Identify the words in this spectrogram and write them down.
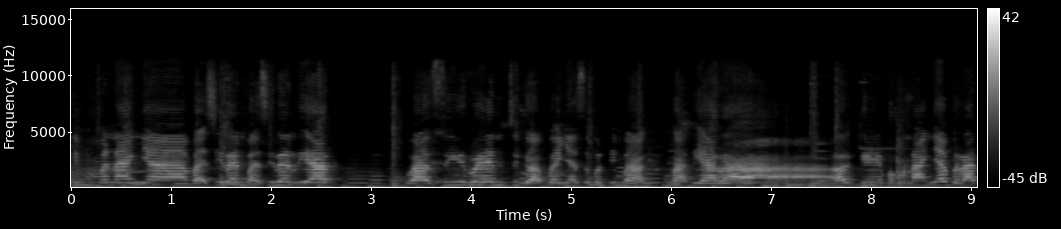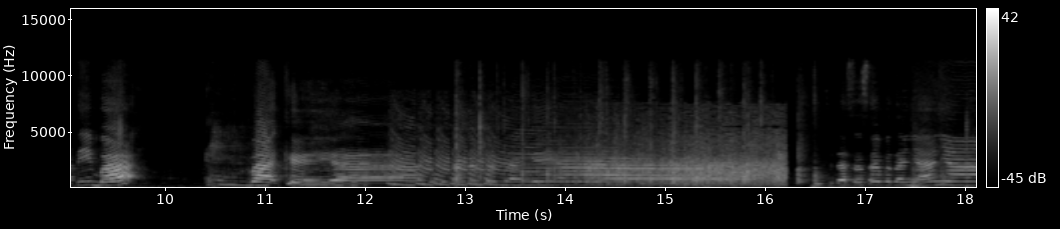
ini pemenangnya. Mbak Siren, Mbak Siren lihat. Mbak Siren juga banyak seperti Mbak Mbak Tiara. Oke, pemenangnya berarti Mbak Mbak Kea. Sudah selesai pertanyaannya.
